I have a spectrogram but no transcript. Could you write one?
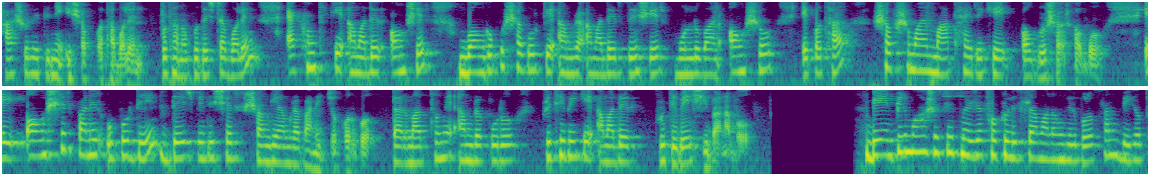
ভাষণে তিনি এসব কথা বলেন। প্রধান উপদেষ্টা বলেন, এখন থেকে আমাদের অংশের বঙ্গোপসাগরকে আমরা আমাদের দেশের মূল্যবান অংশ একথা সবসময় মাথায় রেখে অগ্রসর হব। এই অংশের পানির উপর দিয়ে দেশ বিদেশের সঙ্গে আমরা বাণিজ্য করব। তার মাধ্যমে আমরা পুরো পৃথিবীকে আমাদের প্রতিবেশী বানাবো। বিএনপির মহাসচিব মির্জা ফখরুল ইসলাম আলমগীর বলেছেন, বিগত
